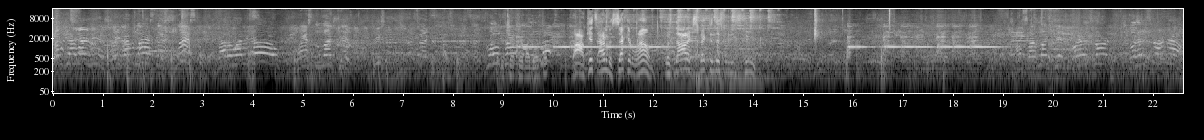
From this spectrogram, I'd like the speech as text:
Double jab right hand, swing down the last Last. Gotta let it go. Last the leg kick. Good check there by Northrup. Wow, gets out of the second round. Was not expecting this from these two. Outside leg kick. Go ahead, start. Go ahead, start now.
